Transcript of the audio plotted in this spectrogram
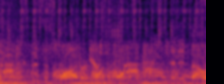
This is squad. Air support is approved and inbound.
